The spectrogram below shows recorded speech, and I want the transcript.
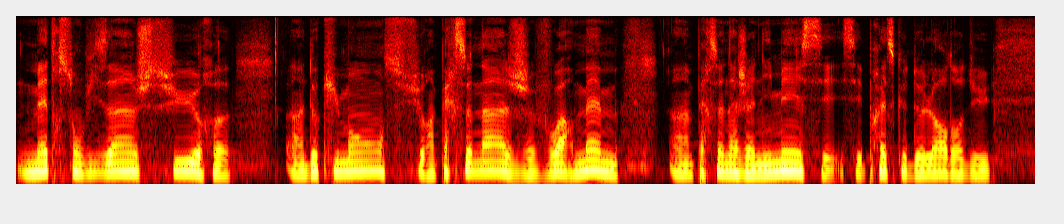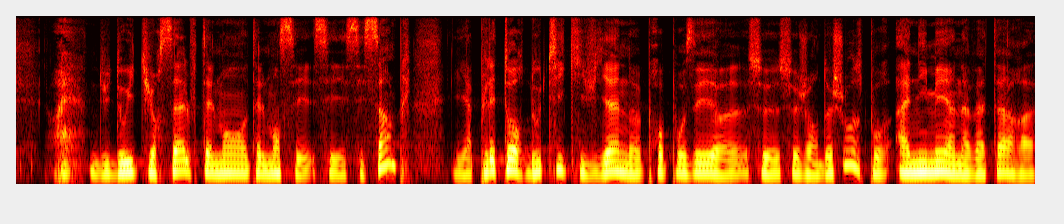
mettre son visage sur euh, un document sur un personnage, voire même un personnage animé, c'est presque de l'ordre du du do it yourself tellement tellement c'est simple. Il y a pléthore d'outils qui viennent proposer euh, ce, genre de choses pour animer un avatar à,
